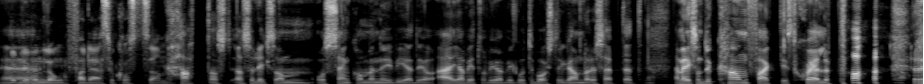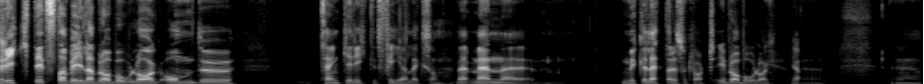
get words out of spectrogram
det Eh, blev en lång fadäs och kostsam. Katast- alltså liksom, och sen kom en ny vd och nej, jag vet vad vi gör, vi går tillbaka till det gamla receptet. Ja. Nej, men liksom, du kan faktiskt stjälpa riktigt stabila, bra bolag om du tänker riktigt fel. Liksom. Men, men eh, mycket lättare såklart i bra bolag. Ja. Eh, eh,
